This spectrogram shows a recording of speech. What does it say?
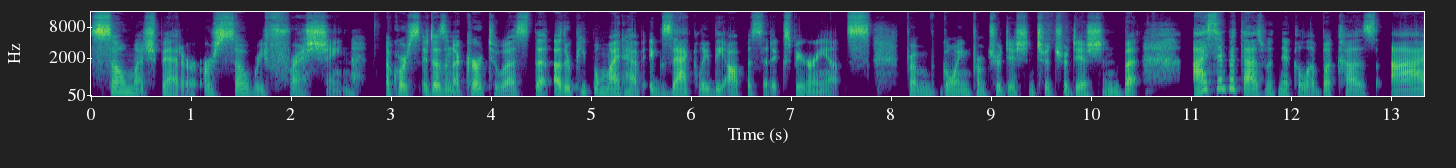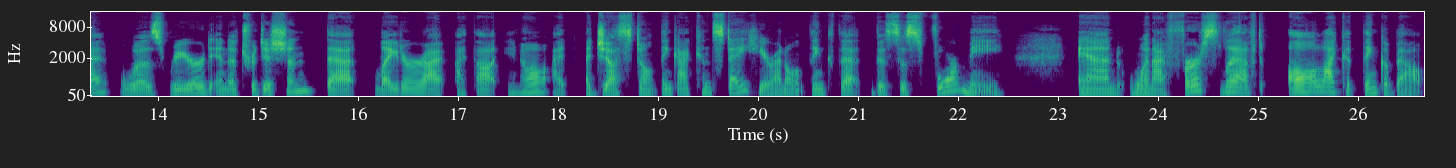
so much better or so refreshing of course, it doesn't occur to us that other people might have exactly the opposite experience from going from tradition to tradition. But I sympathize with Nicola because I was reared in a tradition that later I, I thought, you know, I, I just don't think I can stay here. I don't think that this is for me. And when I first left, all I could think about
